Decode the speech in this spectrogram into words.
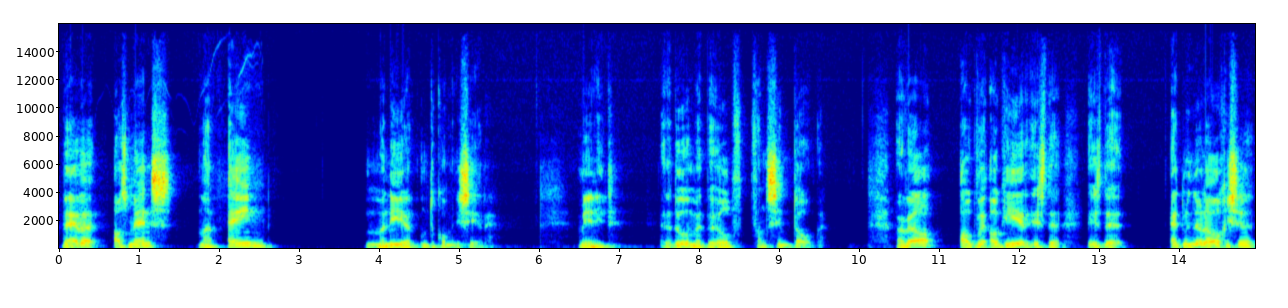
We hebben als mens maar één manier om te communiceren. Meer niet. En dat doen we met behulp van symptomen. Maar wel, ook, ook hier is de, is de etymologische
